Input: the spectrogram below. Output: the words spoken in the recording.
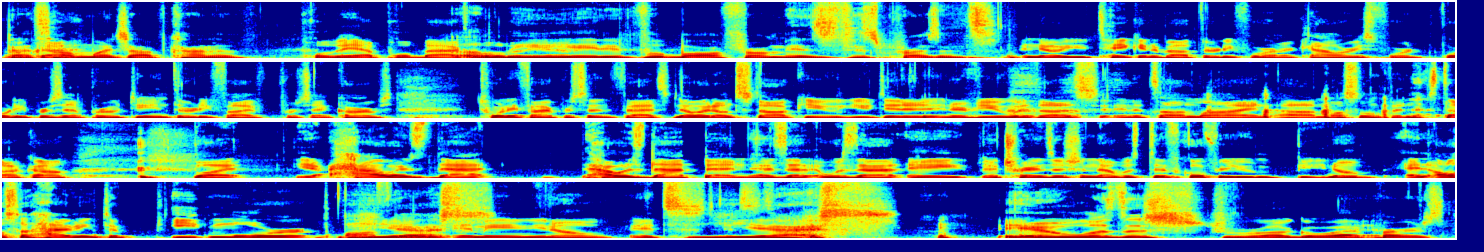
That's Okay. how much I've kind of pull yeah, pulled back a little bit. yeah. alleviated football from his his presence. I know you've taken about 3,400 calories for 40% protein, 35% carbs, 25% fats. No, I don't stalk you. You did an interview with us and it's online, uh, muscleandfitness.com. But yeah, how has that how has that been? Has that was that a, a transition that was difficult for you? You know, and also having to eat more often. Yes. I mean, you know, it's, it's Yes. It was a struggle at first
